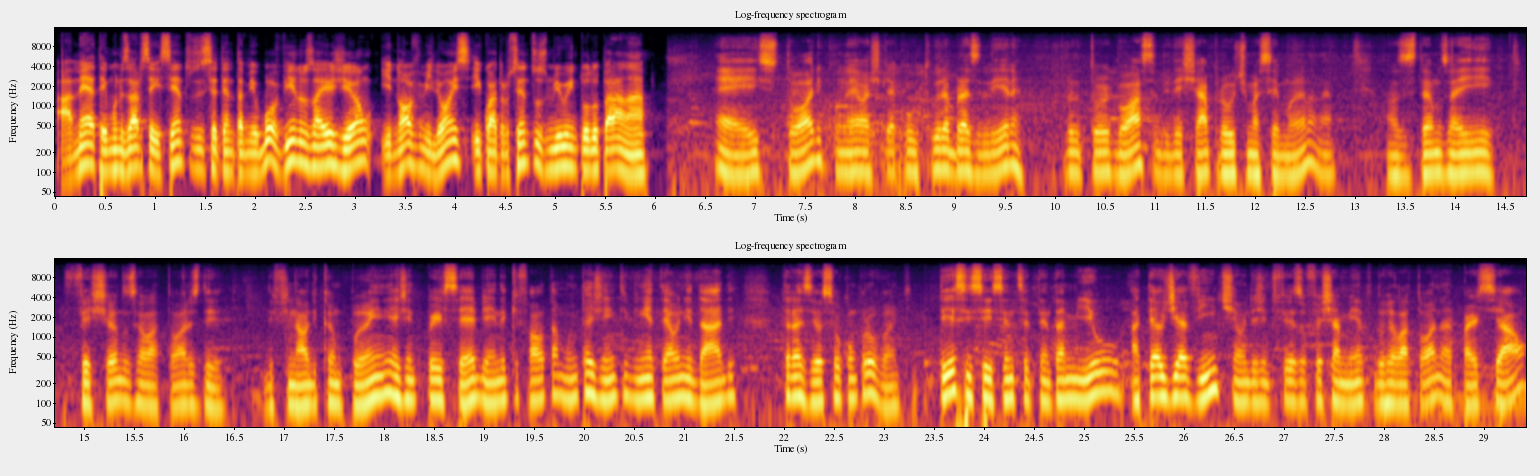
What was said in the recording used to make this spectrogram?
A meta é imunizar 670 mil bovinos na região e 9 milhões e 400 mil em todo o Paraná. É, é histórico, né? Eu acho que a cultura brasileira. O produtor gosta de deixar para a última semana, né? Nós estamos aí fechando os relatórios de de final de campanha e a gente percebe ainda que falta muita gente vir até a unidade trazer o seu comprovante. Desses 670 mil, até o dia 20, onde a gente fez o fechamento do relatório né, parcial,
